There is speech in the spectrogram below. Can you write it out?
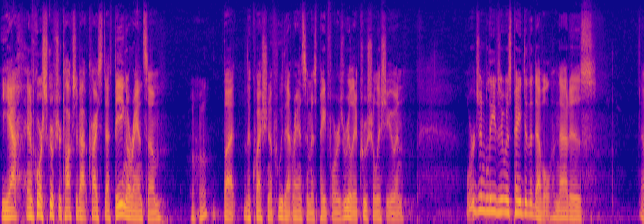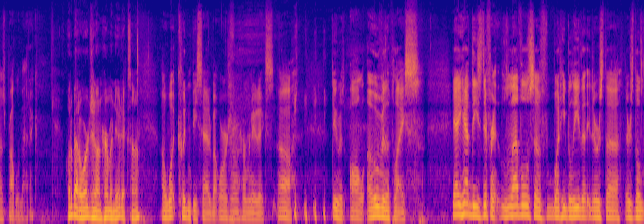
Yeah, and of course, Scripture talks about Christ's death being a ransom, mm-hmm. but the question of who that ransom is paid for is really a crucial issue. And Origen believes it was paid to the devil, and that is that was problematic. What about Origen on hermeneutics, huh? Oh, what couldn't be said about Origen on hermeneutics? Oh, dude was all over the place yeah, he had these different levels of what he believed. That there was the there's the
